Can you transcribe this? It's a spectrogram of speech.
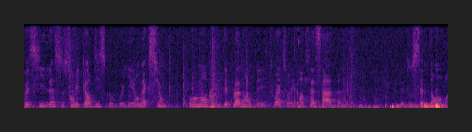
Voici, là, ce sont les cordistes que vous voyez en action au moment du déploiement des toits sur les grandes façades le 12 septembre.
